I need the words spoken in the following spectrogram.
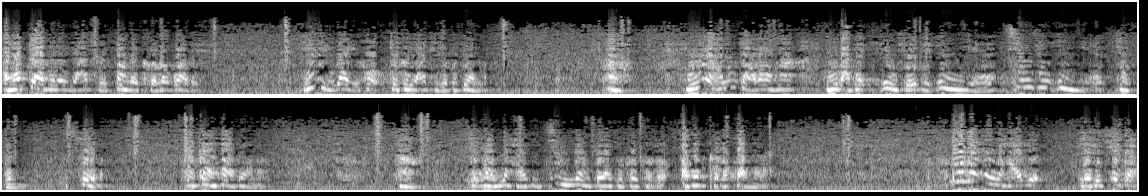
把他掉下来的牙齿放在可乐罐里，一个礼拜以后，这颗牙齿就不见了。啊，你如果还能找到它，你把它用手指一捻，轻轻一捻就粉碎了，就钙化掉了。啊，我们的孩子尽量不要去喝可乐，把他的可乐换下来。多动症的孩子也是缺钙，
